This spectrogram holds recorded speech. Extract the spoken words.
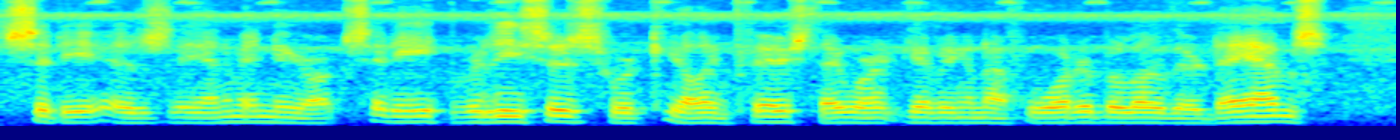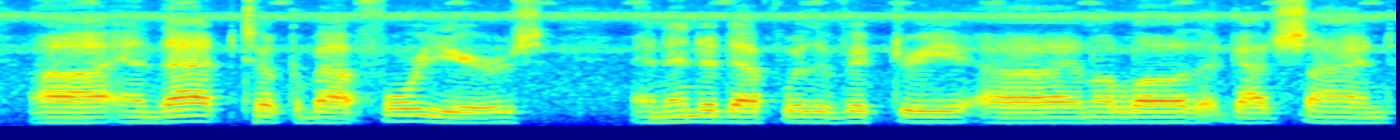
city as the enemy. New York City releases were killing fish. They weren't giving enough water below their dams. Uh, and that took about four years and ended up with a victory uh, in a law that got signed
